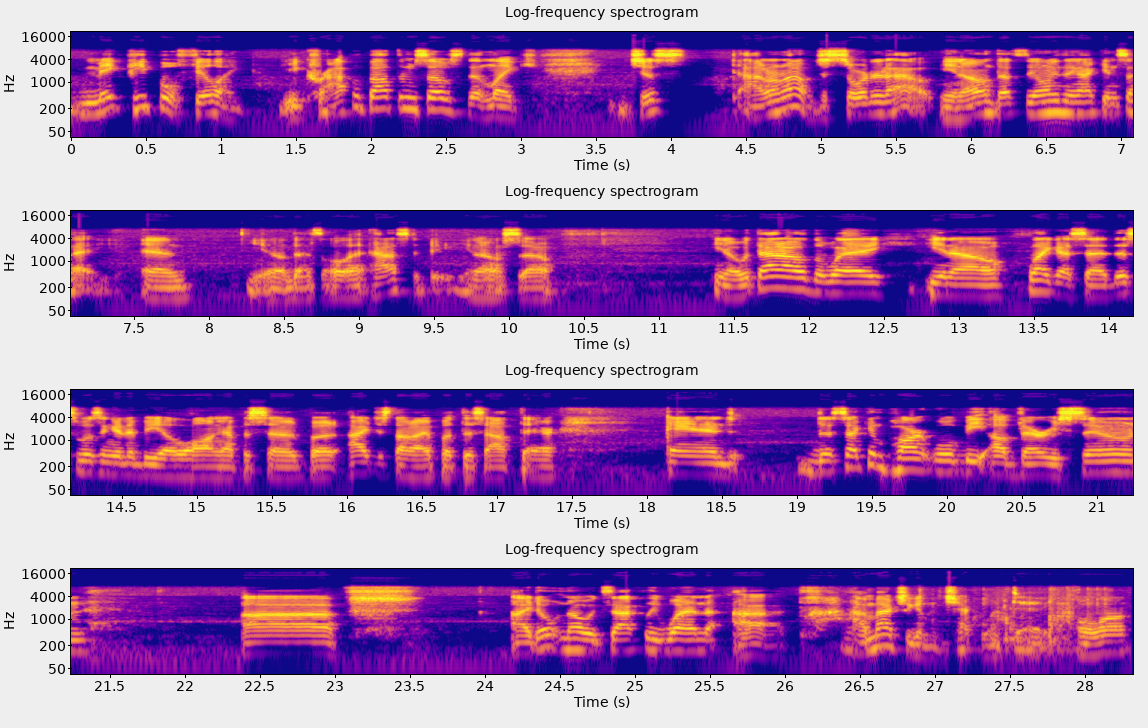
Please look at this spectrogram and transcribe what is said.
make people feel like you crap about themselves, then like just I don't know, just sort it out. You know, that's the only thing I can say, and you know that's all it has to be. You know, so you know, with that out of the way, you know, like I said, this wasn't going to be a long episode, but I just thought I'd put this out there. And the second part will be up very soon. Uh, I don't know exactly when. Uh, I'm actually going to check what day. Hold on.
